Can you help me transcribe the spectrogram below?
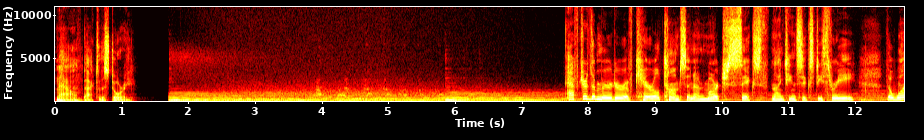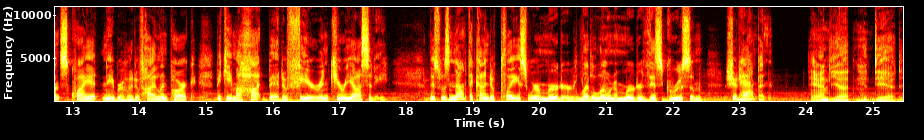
Now, back to the story. After the murder of Carol Thompson on March 6, 1963, the once quiet neighborhood of Highland Park became a hotbed of fear and curiosity. This was not the kind of place where murder, let alone a murder this gruesome, should happen. And yet it did.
